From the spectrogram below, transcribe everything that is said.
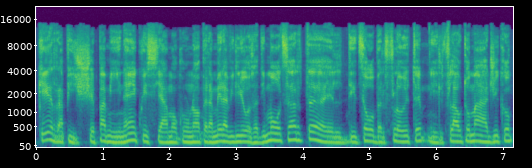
che rapisce Pamina e qui siamo con un'opera meravigliosa di Mozart, il di Zauberflöte, il flauto magico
